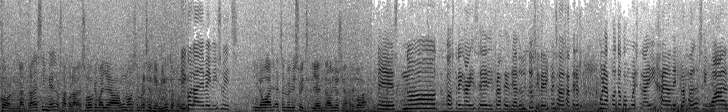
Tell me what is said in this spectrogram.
Con la entrada de single, o sea, con la de solo que vaya uno, siempre ha sido 10 minutos. o Y con la de Baby Switch. Y luego has hecho el baby switch y he entrado yo sin hacer cola. Eh, no os traigáis eh, disfraces de adultos. Si tenéis pensados haceros una foto con vuestra hija disfrazadas igual.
